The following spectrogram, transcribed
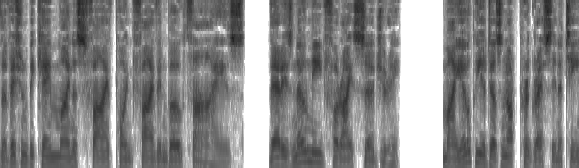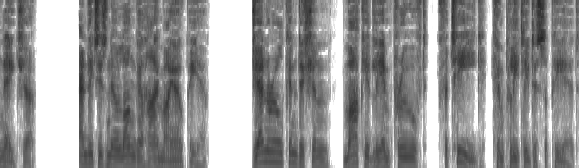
the vision became minus 5.5 in both eyes. There is no need for eye surgery. Myopia does not progress in a teenager. And it is no longer high myopia. General condition, markedly improved, fatigue completely disappeared.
